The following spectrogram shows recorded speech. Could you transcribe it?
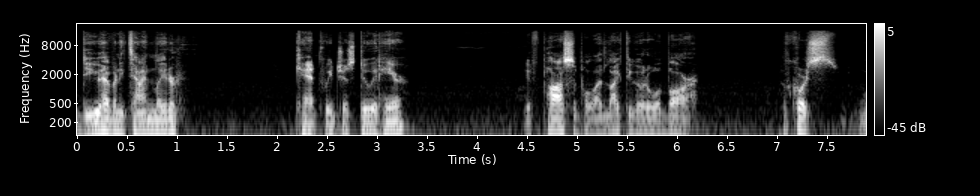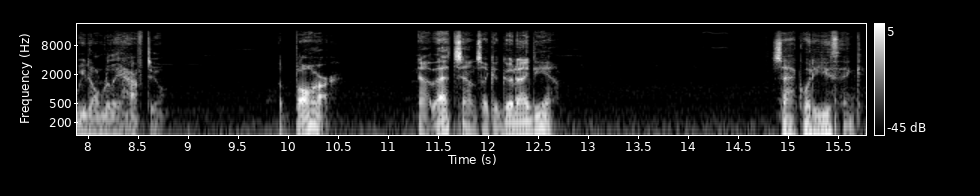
Do you have any time later? Can't we just do it here? If possible, I'd like to go to a bar. Of course, we don't really have to. A bar? Now that sounds like a good idea. Zach, what do you think?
